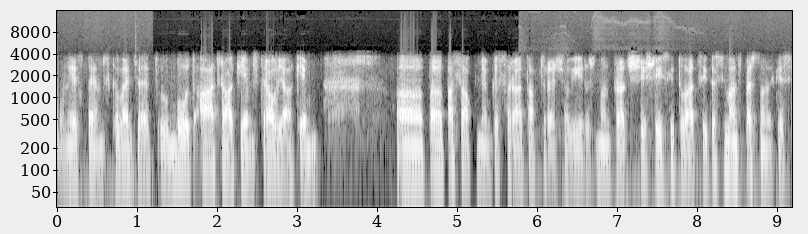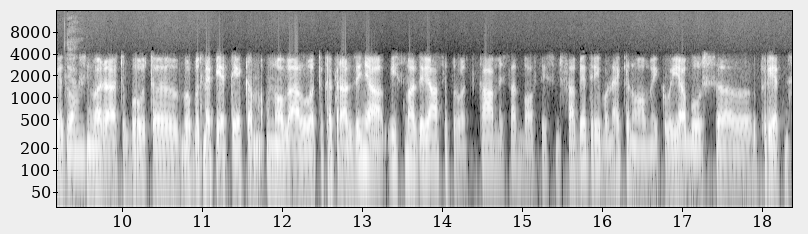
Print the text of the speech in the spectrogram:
Un iespējams, ka vajadzētu būt ātrākiem, straujākiem uh, pasākumiem, kas varētu apturēt šo vīrusu. Manuprāt, šī, šī situācija, tas ir mans personiskais viedoklis, varētu būt uh, varbūt nepietiekama un novēlota. Katrā ziņā vismaz ir jāsaprot, kā mēs atbalstīsim sabiedrību un ekonomiku, ja būs uh, krietni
